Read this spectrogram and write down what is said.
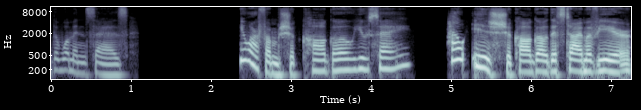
The woman says, You are from Chicago, you say? How is Chicago this time of year?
